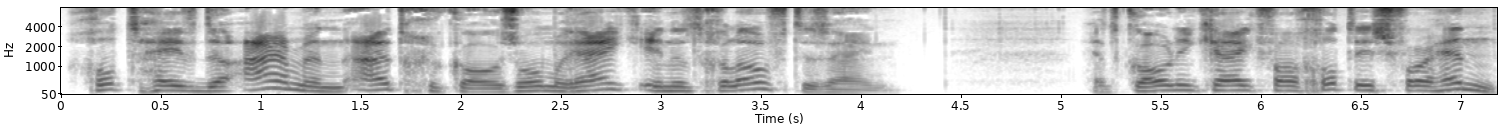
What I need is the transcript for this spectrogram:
God heeft de armen uitgekozen om rijk in het geloof te zijn. Het koninkrijk van God is voor hen,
